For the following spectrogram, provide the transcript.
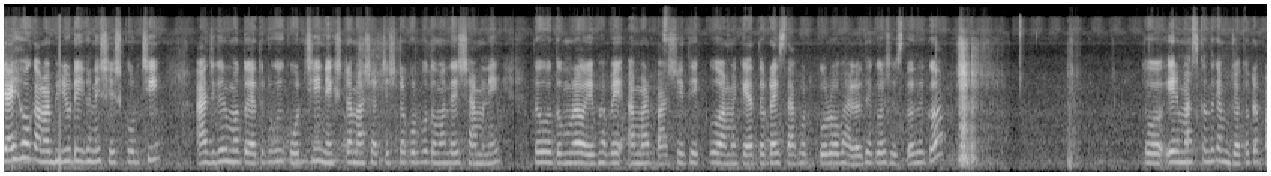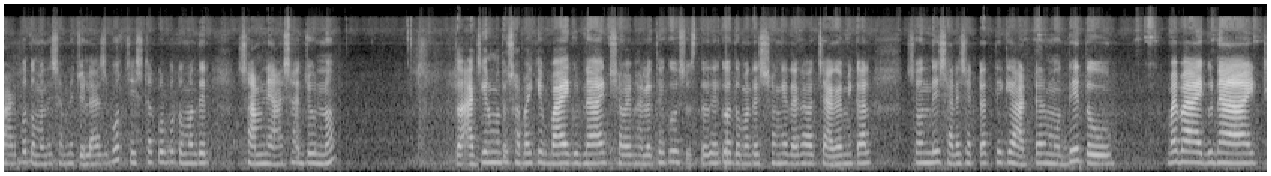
যাই হোক, আমার ভিডিওটা এখানে শেষ করছি। আজকের মতো এতটুকুই করছি। নেক্সট টাইম আসার চেষ্টা করব তোমাদের সামনে। তো তোমরা এভাবে আমার পাশে থেকো, আমাকে এতটাই সাপোর্ট করো, ভালো থেকো, সুস্থ থেকো। তো এর মাঝখান থেকে আমি যতটা পারব তোমাদের সামনে চলে আসব। চেষ্টা করব তোমাদের সামনে আসার জন্য। তো আজকের মতো সবাইকে বাই গুড নাইট সবাই ভালো থেকো, সুস্থ থেকো। তোমাদের সঙ্গে দেখা হচ্ছে আগামীকাল। সন্ধ্যে সাড়ে সাতটার থেকে আটটার মধ্যে তো বাই বাই গুড নাইট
